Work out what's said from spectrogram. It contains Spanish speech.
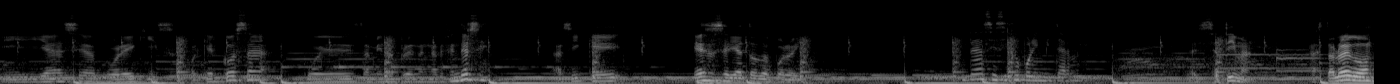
y ya sea por X o cualquier cosa, pues también aprendan a defenderse. Así que eso sería todo por hoy. Gracias, hijo, por invitarme. Gracias a ti, man. Hasta luego.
